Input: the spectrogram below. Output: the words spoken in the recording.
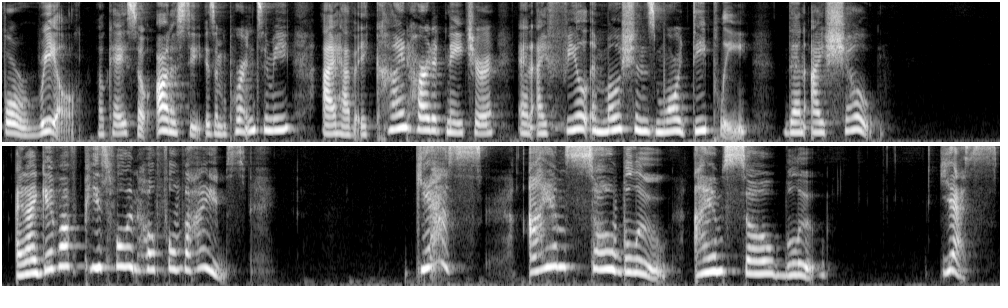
for real. Okay, so honesty is important to me. I have a kind hearted nature and I feel emotions more deeply than I show. and I give off peaceful and hopeful vibes. Yes, I am so blue. I am so blue. Yes.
